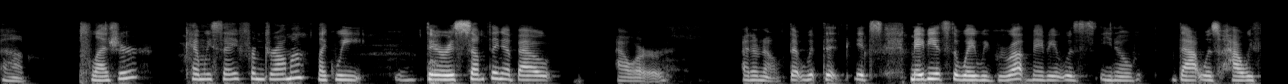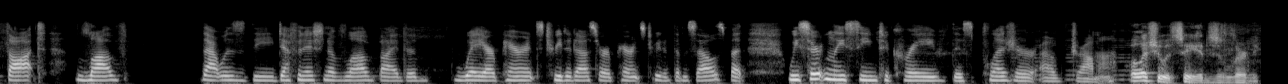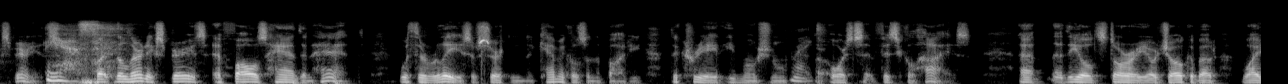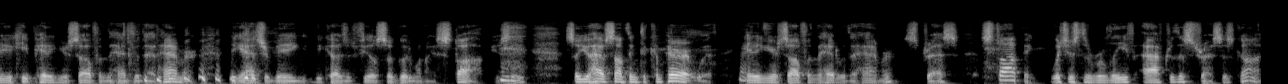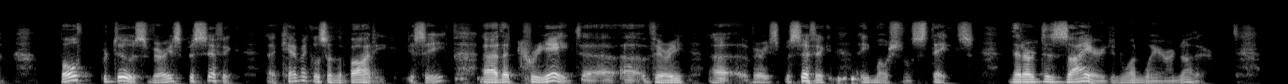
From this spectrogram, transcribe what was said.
uh, pleasure, can we say, from drama? Like we, there is something about our, I don't know, that, that it's, maybe it's the way we grew up, maybe it was, you know, that was how we thought love, that was the definition of love by the way our parents treated us or our parents treated themselves, but we certainly seem to crave this pleasure of drama. Well, as you would see, it is a learned experience. Yes. But the learned experience it falls hand in hand with the release of certain chemicals in the body that create emotional right. uh, or physical highs. Uh, the old story or joke about why do you keep hitting yourself in the head with that hammer? the answer being because it feels so good when I stop, you see. So you have something to compare it with. Right. Hitting yourself in the head with a hammer, stress, stopping, which is the relief after the stress is gone. Both produce very specific uh, chemicals in the body, you see, uh, that create uh, uh very, uh, very specific emotional states that are desired in one way or another.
